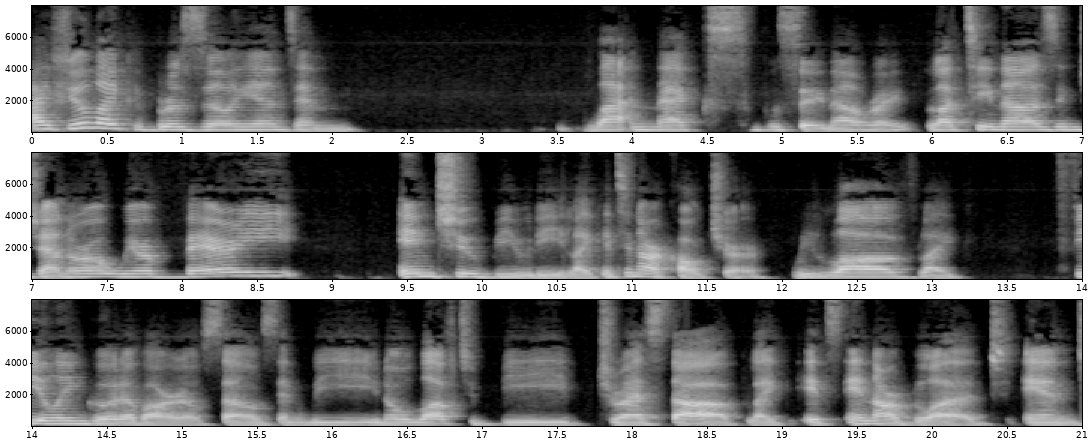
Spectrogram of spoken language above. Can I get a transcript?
I feel like Brazilians and Latinx, we'll say now, right? Latinas in general, we're very into beauty. Like it's in our culture. We love like feeling good about ourselves and we, you know, love to be dressed up. Like it's in our blood. And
